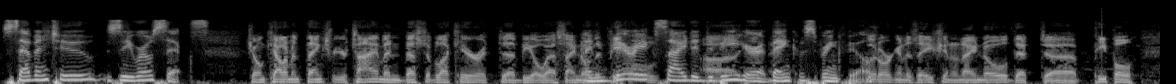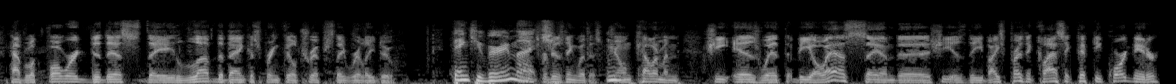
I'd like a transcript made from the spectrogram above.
7206. Joan Kellerman, thanks for your time and best of luck here at uh, BOS. I know I'm that people, very excited to be uh, here at Bank of Springfield. good organization, and I know that uh, people have looked forward to this. They love the Bank of Springfield trips. They really do. Thank you very Thanks much. for visiting with us. Mm. Joan Kellerman, she is with BOS, and uh, she is the Vice President Classic 50 Coordinator.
